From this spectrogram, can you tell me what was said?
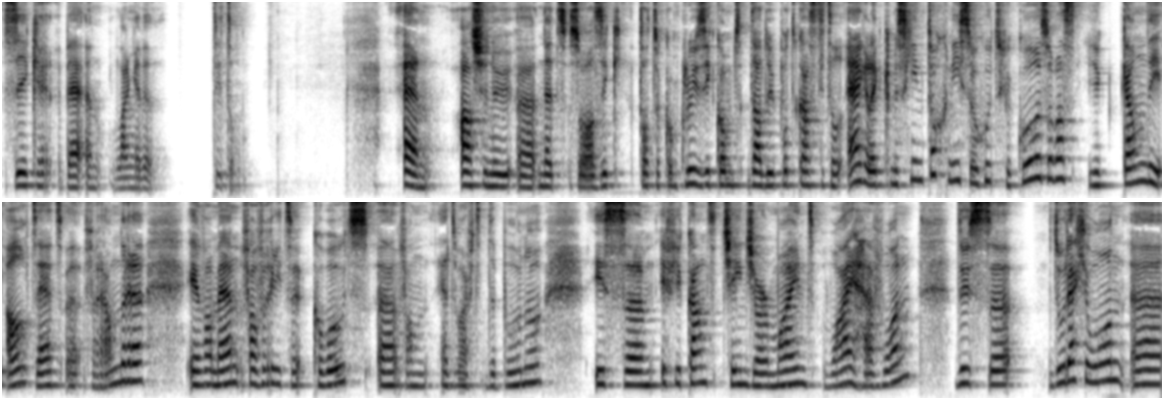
zeker bij een langere titel. En als je nu, uh, net zoals ik, tot de conclusie komt dat uw podcasttitel eigenlijk misschien toch niet zo goed gekozen was, je kan die altijd uh, veranderen. Een van mijn favoriete quotes uh, van Edward de Bono is: If you can't change your mind, why have one? Dus doe dat gewoon. Uh,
